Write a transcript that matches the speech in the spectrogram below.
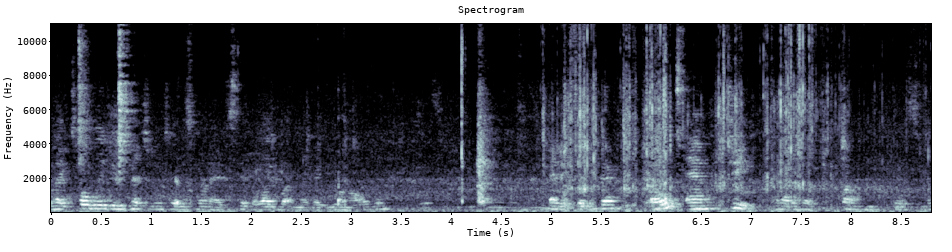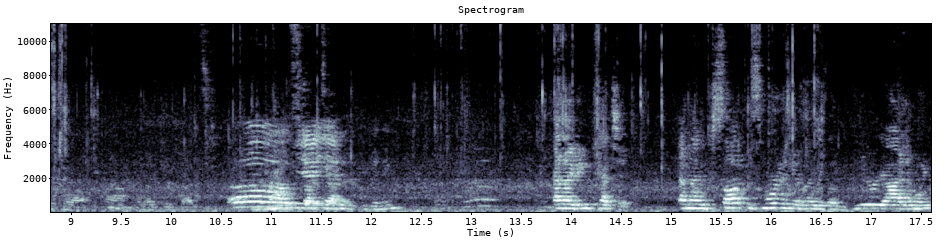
and I totally didn't catch it until this morning. I just hit the like button like I do on all of them. And it said effect O M G. And I was like, from this Nicola, um, electric. Remember how Oh, yeah, yeah. at the beginning? And I didn't catch it. And I saw it this morning as I was like bleary eyed. I'm like,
